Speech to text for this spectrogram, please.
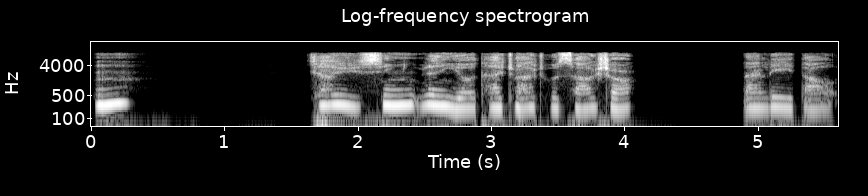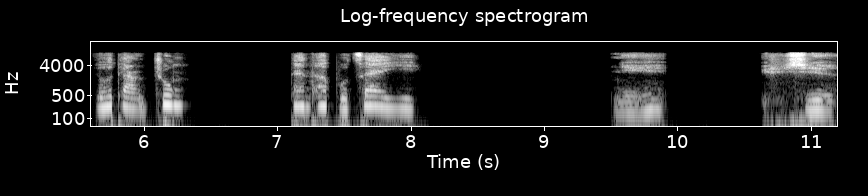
嗯，乔雨欣任由他抓住小手，那力道有点重，但他不在意。你。雨欣，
